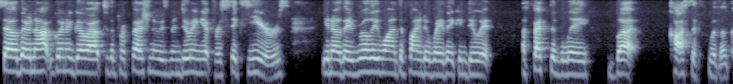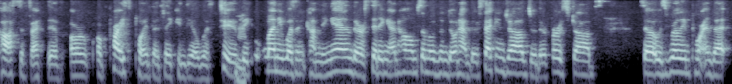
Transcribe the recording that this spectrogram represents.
so they're not going to go out to the professional who's been doing it for six years. You know, they really want to find a way they can do it effectively, but cost with a cost effective or a price point that they can deal with too. Mm-hmm. Because money wasn't coming in, they're sitting at home. Some of them don't have their second jobs or their first jobs. So it was really important that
